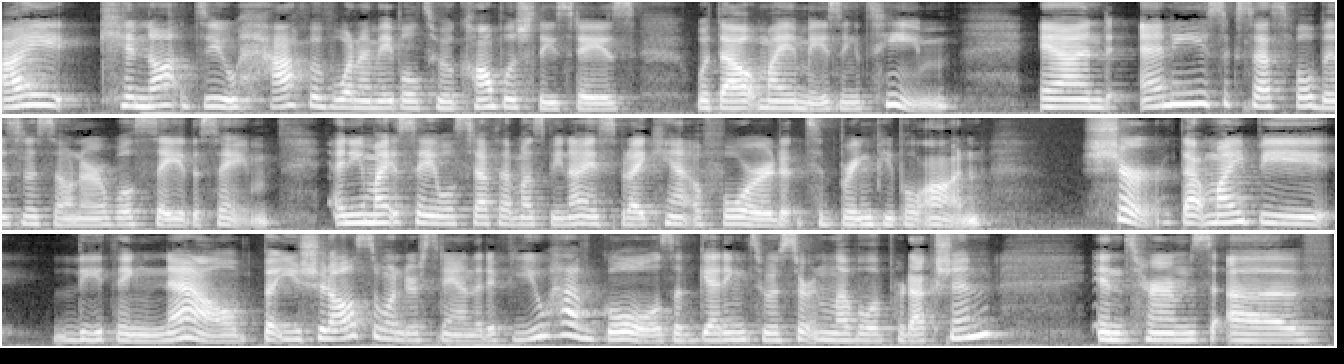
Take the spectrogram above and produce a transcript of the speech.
I cannot do half of what I'm able to accomplish these days without my amazing team. And any successful business owner will say the same. And you might say, well, Steph, that must be nice, but I can't afford to bring people on. Sure, that might be the thing now, but you should also understand that if you have goals of getting to a certain level of production in terms of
